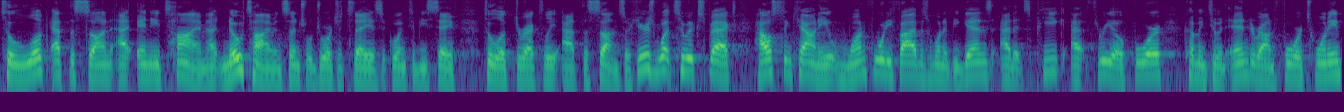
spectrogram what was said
to look at the sun at any time. At no time in central Georgia today is it going to be safe to look directly at the sun. So here's what to expect. Houston County, 145 is when it begins at its peak at 304, coming to an end around 420.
